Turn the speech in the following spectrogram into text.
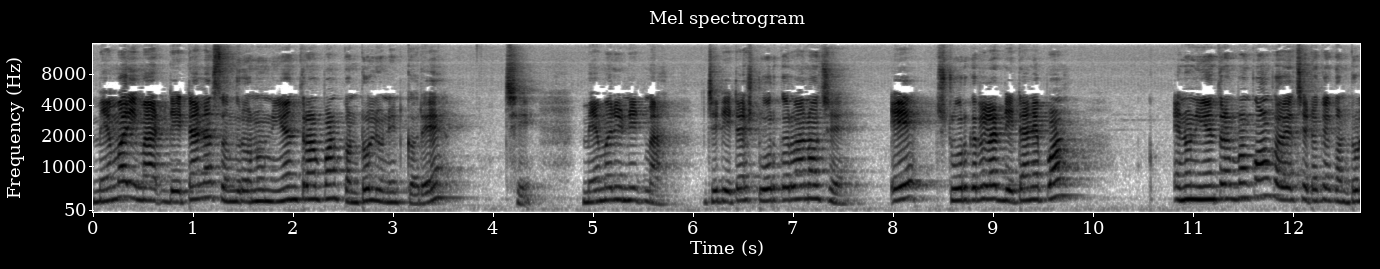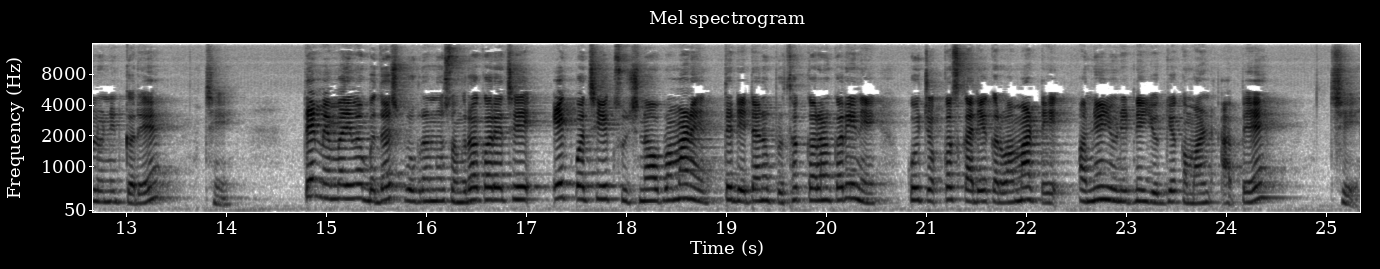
મેમરીમાં ડેટાના સંગ્રહનું નિયંત્રણ પણ કંટ્રોલ યુનિટ કરે છે. મેમરી યુનિટમાં જે ડેટા સ્ટોર કરવાનો છે, એ સ્ટોર કરેલા ડેટાને પણ એનું નિયંત્રણ પણ કોણ કરે છે? તો કે કંટ્રોલ યુનિટ કરે છે. તે મેમરીમાં બધા જ પ્રોગ્રામનો સંગ્રહ કરે છે. એક પછી એક સૂચનાઓ પ્રમાણે તે ડેટાનું પૃથક્કરણ કરીને કોઈ ચોક્કસ કાર્ય કરવા માટે અન્ય યુનિટને યોગ્ય કમાન્ડ આપે છે.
